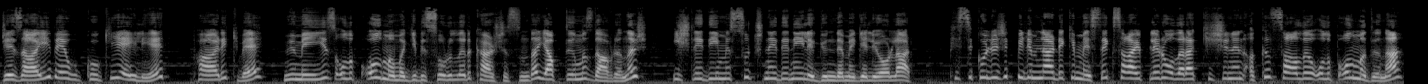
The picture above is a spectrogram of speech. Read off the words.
cezai ve hukuki ehliyet, parik ve mümeyyiz olup olmama gibi soruları karşısında yaptığımız davranış, işlediğimiz suç nedeniyle gündeme geliyorlar. Psikolojik bilimlerdeki meslek sahipleri olarak kişinin akıl sağlığı olup olmadığına,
